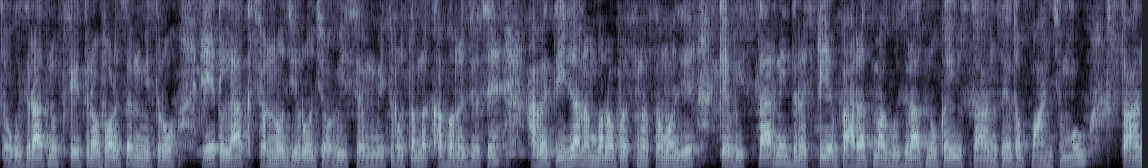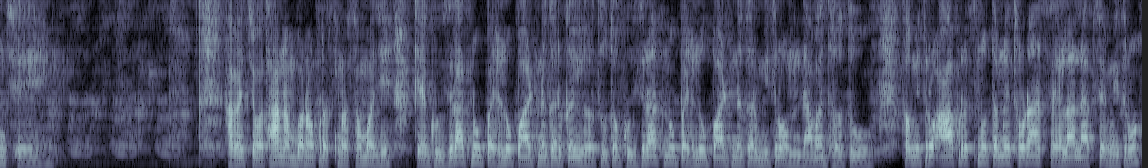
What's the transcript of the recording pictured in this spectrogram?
તો ગુજરાતનું ક્ષેત્રફળ છે ને મિત્રો એક લાખ છન્નું જીરો ચોવીસ છે. મિત્રો તમને ખબર જ હશે. હવે ત્રીજા નંબરનો પ્રશ્ન સમજીએ કે વિસ્તારની દ્રષ્ટિએ ભારતમાં ગુજરાતનું કયું સ્થાન છે? તો પાંચમું સ્થાન છે. હવે ચોથા નંબરનો પ્રશ્ન સમજીએ કે ગુજરાતનું પહેલું પાટનગર કયું હતું? તો ગુજરાતનું પહેલું પાટનગર મિત્રો અમદાવાદ હતું. તો મિત્રો, આ પ્રશ્નો તમને થોડા સહેલા લાગશે મિત્રો,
